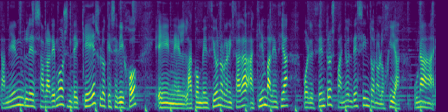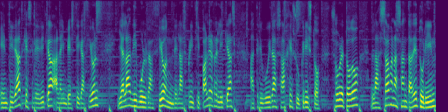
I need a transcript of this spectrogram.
También les hablaremos de qué es lo que se dijo en la convención organizada aquí en Valencia por el Centro Español de Sindonología, una entidad que se dedica a la investigación y a la divulgación de las principales reliquias atribuidas a Jesucristo, sobre todo la sábana santa de Turín,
